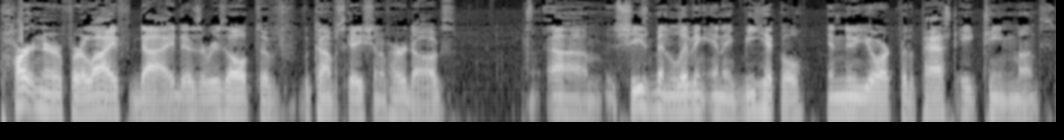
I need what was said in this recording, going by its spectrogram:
partner for life died as a result of the confiscation of her dogs. Um, she's been living in a vehicle in New York for the past 18 months.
